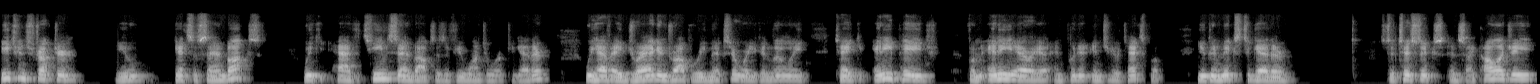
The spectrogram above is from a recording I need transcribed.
Each instructor, you, gets a sandbox. We have team sandboxes if you want to work together. We have a drag and drop remixer where you can literally take any page from any area and put it into your textbook. You can mix together statistics and psychology,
